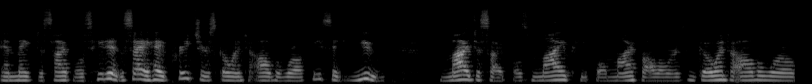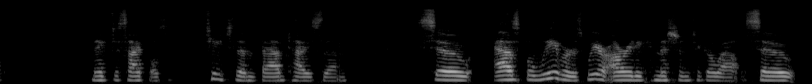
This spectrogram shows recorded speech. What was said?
and make disciples. He didn't say, hey, preachers go into all the world. He said, you, my disciples, my people, my followers, go into all the world, make disciples, teach them, baptize them. So, as believers, we are already commissioned to go out. So,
